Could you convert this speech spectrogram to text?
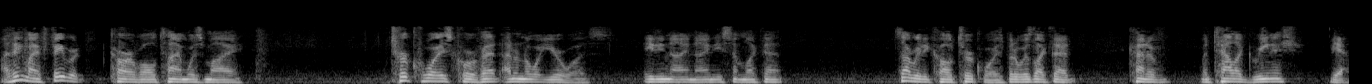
I think my favorite car of all time was my turquoise Corvette. I don't know what year it was. 89, 90, something like that. It's not really called turquoise, but it was like that kind of metallic greenish. Yeah.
